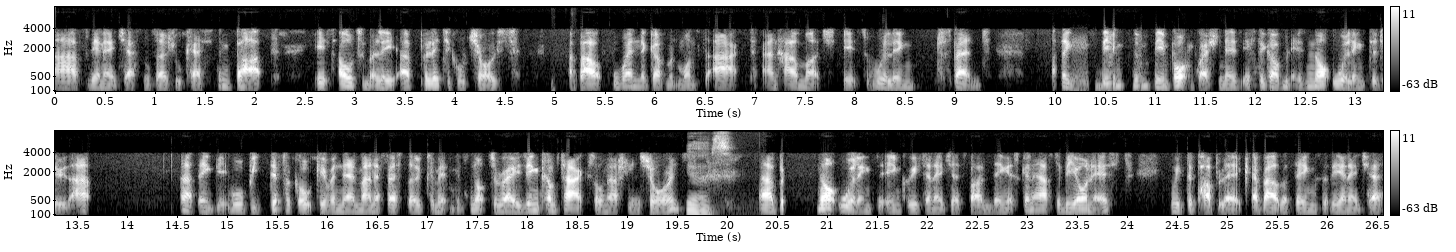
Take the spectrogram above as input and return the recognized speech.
uh, for the NHS and social care system, but it's ultimately a political choice about when the government wants to act and how much it's willing to spend. I think the, the, important question is if the government is not willing to do that, I think it will be difficult given their manifesto commitments not to raise income tax or national insurance. Yes. Uh, but not willing to increase NHS funding, it's going to have to be honest with the public about the things that the NHS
